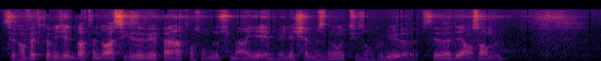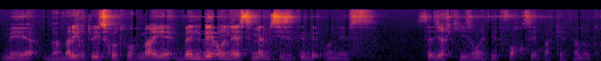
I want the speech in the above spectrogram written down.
C'est qu'en fait, comme il dit le Barthénois, c'est qu'ils n'avaient pas l'intention de se marier, mais les Shemznout, ils ont voulu euh, s'évader ensemble. Mais bah, malgré tout, ils se retrouvent mariés. Ben Beones, même si c'était Beones, c'est-à-dire qu'ils ont été forcés par quelqu'un d'autre.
